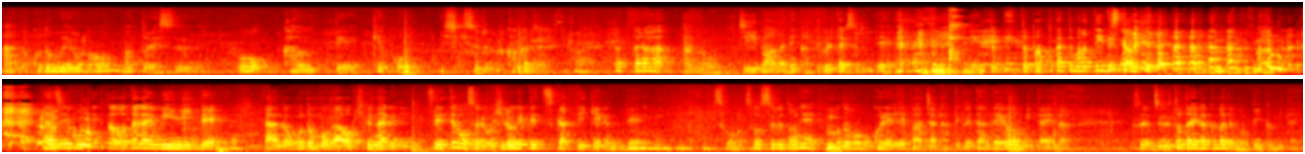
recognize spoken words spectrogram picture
あの子供用のマットレスを買うって結構意識するかかるじゃないですか、だったらあの G バーがね買ってくれたりするんで えっとベッドパッド買ってもらっていいですか？みたいな。感じで持っていくとお互いウィンウィンであの子供が大きくなるにつれてもそれを広げて使っていけるので、そうそうするとねうん子供もこれでばあちゃん買ってくれたんだよみたいなそれをずっと大学まで持っていくみたいな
